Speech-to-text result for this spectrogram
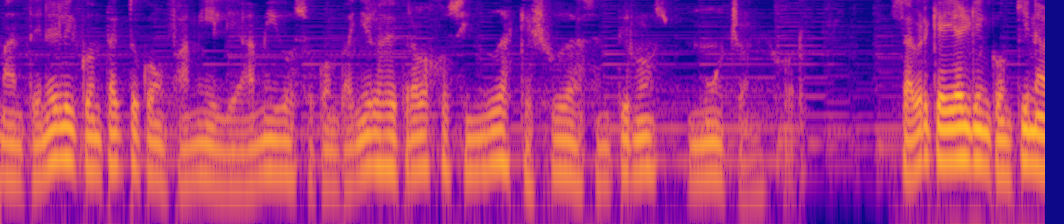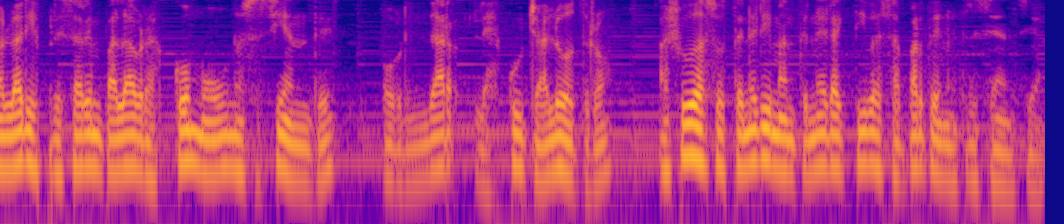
mantener el contacto con familia, amigos o compañeros de trabajo sin duda es que ayuda a sentirnos mucho mejor. Saber que hay alguien con quien hablar y expresar en palabras cómo uno se siente, o brindar la escucha al otro, ayuda a sostener y mantener activa esa parte de nuestra esencia,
